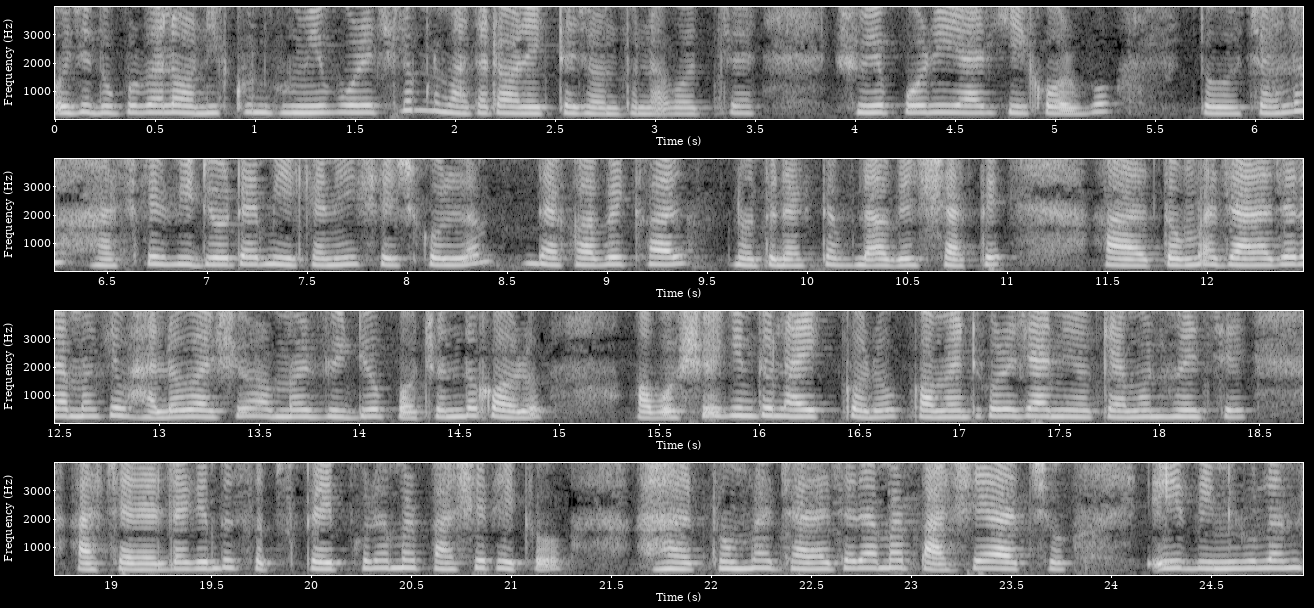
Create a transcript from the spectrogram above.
ওই যে দুপুরবেলা অনেকক্ষণ ঘুমিয়ে পড়েছিলাম না, মাথাটা অনেকটা যন্ত্রণা করছে। শুয়ে পড়ি আর কি করব। তো চলো, আজকের ভিডিওটা আমি এখানেই শেষ করলাম। দেখা হবে কাল নতুন একটা ব্লগের সাথে। আর তোমরা যারা যারা আমাকে ভালোবাসো, আমার ভিডিও পছন্দ করো অবশ্যই কিন্তু লাইক করো কমেন্ট করে জানিও কেমন হয়েছে। আর চ্যানেলটা কিন্তু সাবস্ক্রাইব করে আমার পাশে থেকো। হ্যাঁ তোমরা যারা যারা আমার পাশে আছো, এই দিনগুলো আমি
